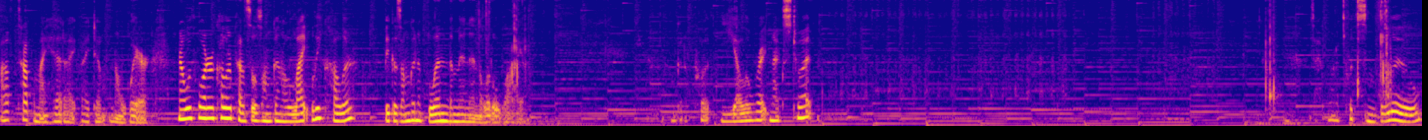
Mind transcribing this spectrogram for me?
off top of my head, I, I don't know where. Now with watercolor pencils, I'm going to lightly color because I'm going to blend them in in a little while. I'm going to put yellow right next to it. And I want to put some blue.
